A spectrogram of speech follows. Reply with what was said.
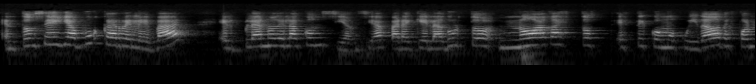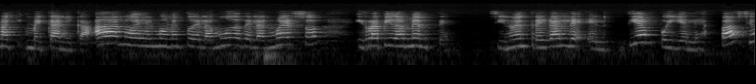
Entonces ella busca relevar el plano de la conciencia para que el adulto no haga esto, este como cuidado de forma mecánica. Ah, no es el momento de la muda, del almuerzo y rápidamente, sino entregarle el tiempo y el espacio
